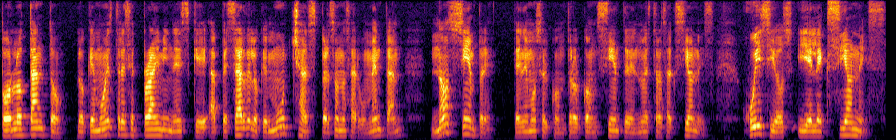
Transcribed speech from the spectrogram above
Por lo tanto, lo que muestra ese priming es que a pesar de lo que muchas personas argumentan, no siempre tenemos el control consciente de nuestras acciones, juicios y elecciones.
